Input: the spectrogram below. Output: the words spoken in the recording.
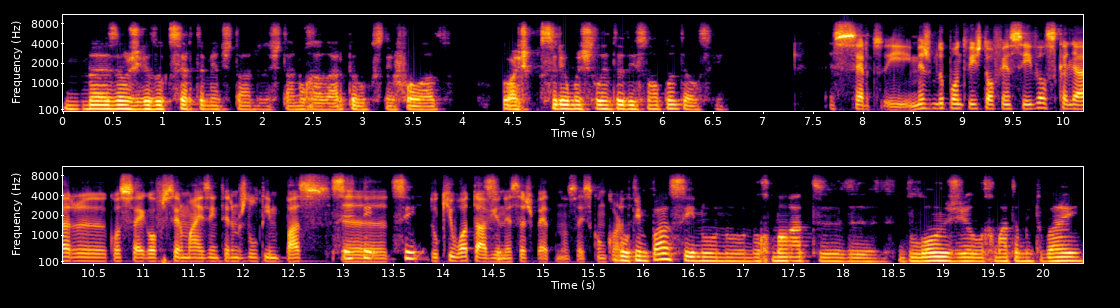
mas é um jogador que certamente está, está no radar, pelo que se tem falado. Eu acho que seria uma excelente adição ao plantel, sim. Certo, e mesmo do ponto de vista ofensivo, ele se calhar uh, consegue oferecer mais em termos de último passe sim, uh, sim. do que o Otávio sim. nesse aspecto, não sei se concorda. No último passe e no, no, no remate de, de, longe ele remata muito bem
